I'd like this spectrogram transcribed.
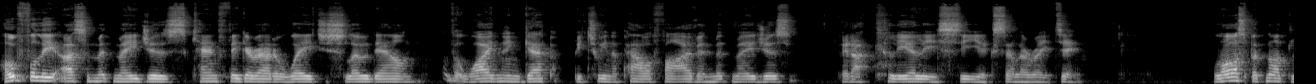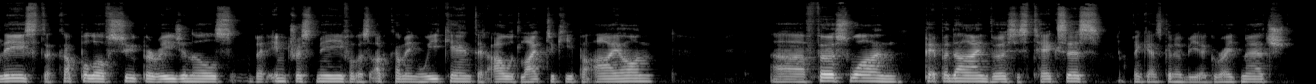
Hopefully, us mid majors can figure out a way to slow down the widening gap between the Power 5 and mid majors that I clearly see accelerating. Last but not least, a couple of super regionals that interest me for this upcoming weekend that I would like to keep an eye on. Uh, first one, Pepperdine versus Texas. I think that's going to be a great match.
